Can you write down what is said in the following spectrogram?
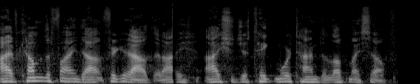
I've come to find out and figured out that I, I should just take more time to love myself.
